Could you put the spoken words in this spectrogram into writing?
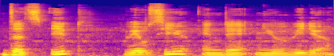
That's it. We'll see you in the new video.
